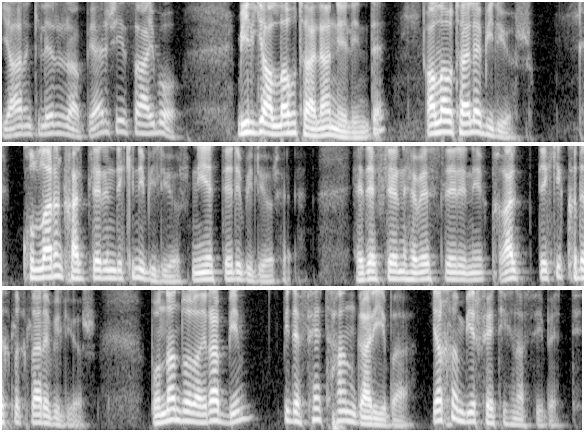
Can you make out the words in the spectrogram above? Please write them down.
yarınkilerin Rabbi. Her şeyin sahibi o. Bilgi Allahu Teala'nın elinde. Allahu Teala biliyor. Kulların kalplerindekini biliyor, niyetleri biliyor. Hedeflerini, heveslerini, kalpteki kırıklıkları biliyor. Bundan dolayı Rabbim bir de fethan gariba, yakın bir fetih nasip etti.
